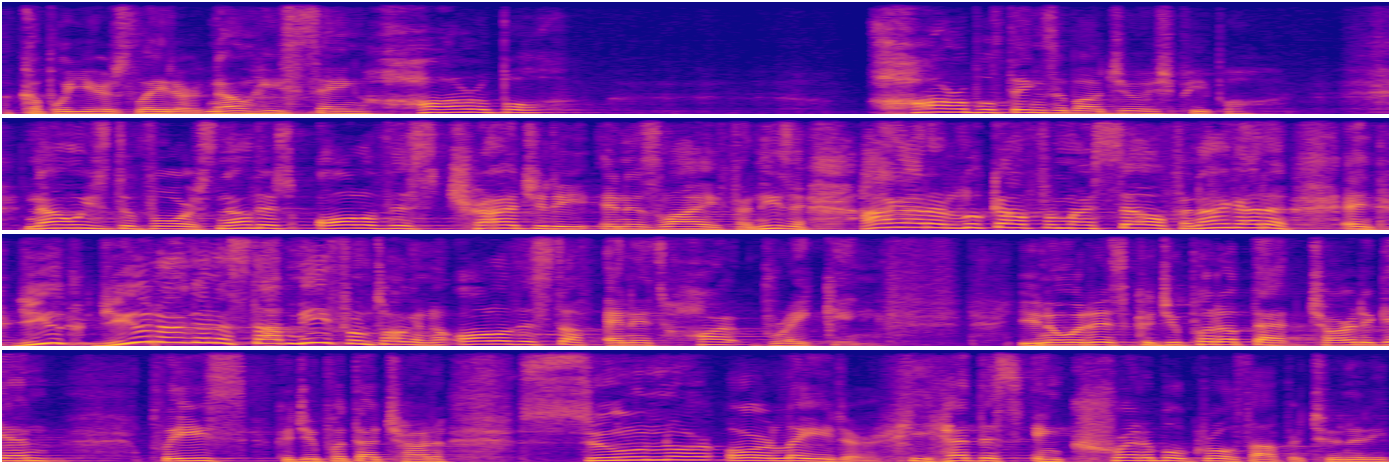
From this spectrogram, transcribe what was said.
a couple years later, now he's saying horrible, horrible things about Jewish people. Now he's divorced. Now there's all of this tragedy in his life. And he's saying, I gotta look out for myself and I gotta, and you, you're not gonna stop me from talking to all of this stuff. And it's heartbreaking. You know what it is? Could you put up that chart again? Please, could you put that chart up? Sooner or later, he had this incredible growth opportunity,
